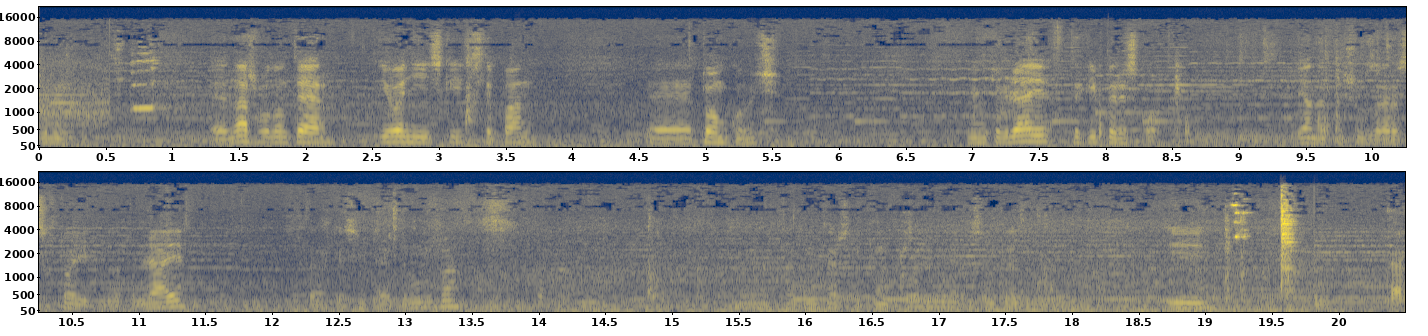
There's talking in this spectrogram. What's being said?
Дружба. Е, Наш волонтер Іваніцький Степан е, Томкович виготовляє такий перископ. Я напишу зараз, хто їх виготовляє. Так, СМТ Дружба. Так, волонтерський пункт СМТ Дружба. І Так,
